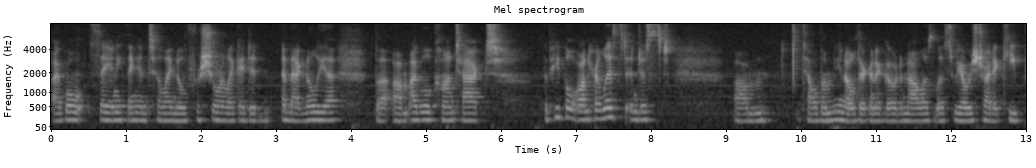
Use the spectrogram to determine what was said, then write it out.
I won't say anything until I know for sure like I did a Magnolia, but um, I will contact the people on her list and just um, tell them, you know, they're going to go to Nala's list. We always try to keep,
